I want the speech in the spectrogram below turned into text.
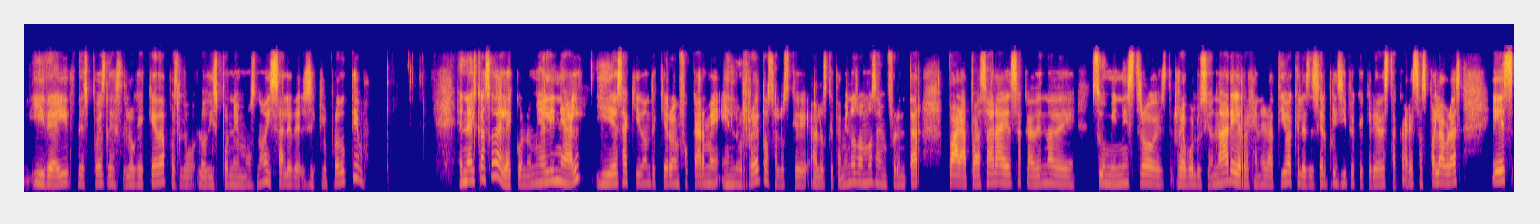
y de ahí después lo que queda, pues lo, lo disponemos, ¿no? Y sale del ciclo productivo. En el caso de la economía lineal, y es aquí donde quiero enfocarme en los retos a los que, a los que también nos vamos a enfrentar para pasar a esa cadena de suministro este, revolucionaria y regenerativa que les decía al principio que quería destacar esas palabras, es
